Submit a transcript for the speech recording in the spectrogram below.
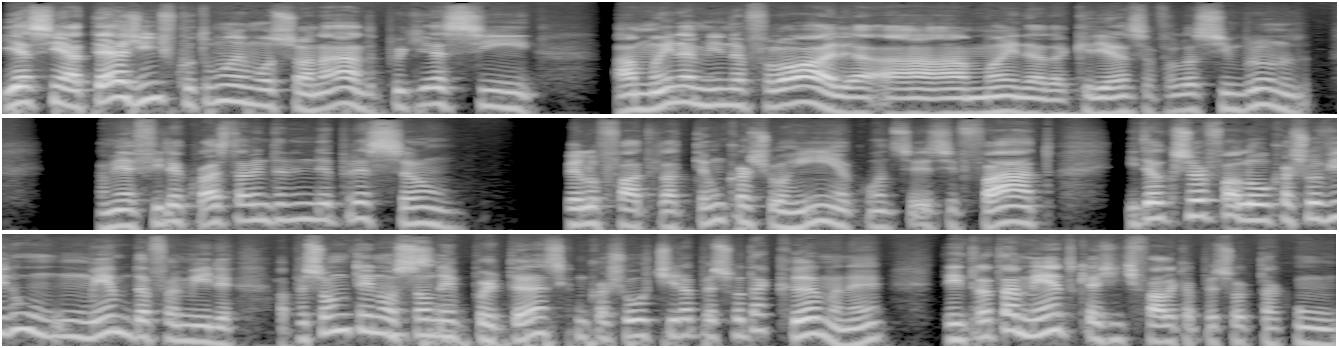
E assim, até a gente ficou todo mundo emocionado, porque assim, a mãe da menina falou, olha, a mãe da, da criança falou assim, Bruno, a minha filha quase estava entrando em depressão. Pelo fato que ela tem um cachorrinho, aconteceu esse fato. Então, o que o senhor falou, o cachorro vira um, um membro da família. A pessoa não tem noção Sim. da importância que um cachorro tira a pessoa da cama, né? Tem tratamento que a gente fala que a pessoa que está com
